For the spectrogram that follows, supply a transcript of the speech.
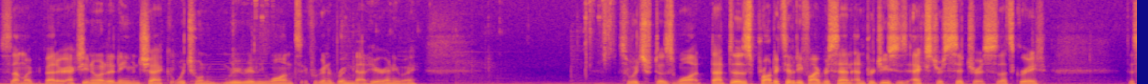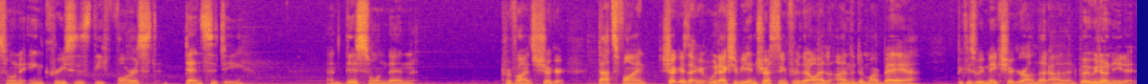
So that might be better. Actually, you know what? I didn't even check which one we really want. If we're going to bring that here anyway. So which does what? That does productivity 5% and produces extra citrus. So that's great. This one increases the forest density. And this one then provides sugar. That's fine. Sugar would actually be interesting for the island of Marbella because we make sugar on that island, but we don't need it.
